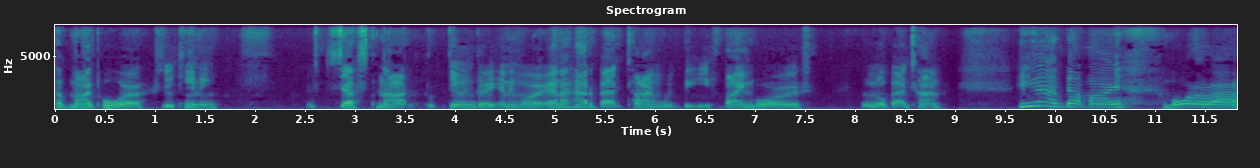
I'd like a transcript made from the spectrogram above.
of my poor zucchini. It's just not doing great anymore. And I had a bad time with the vine borers. A real bad time. Here I've got my more uh,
